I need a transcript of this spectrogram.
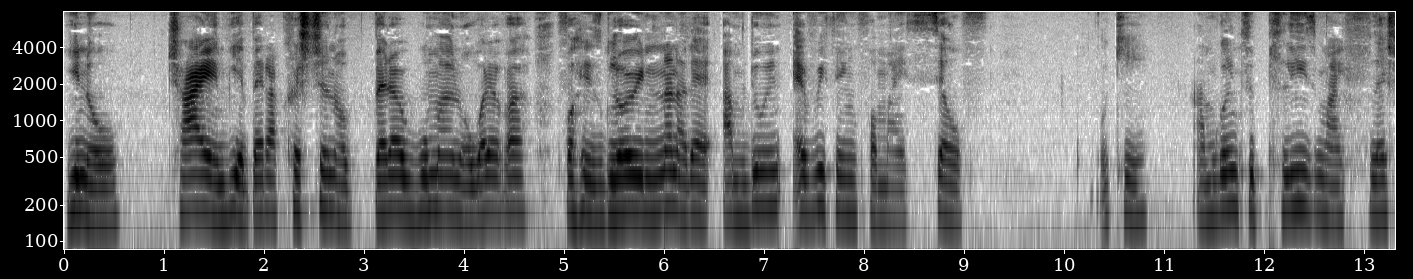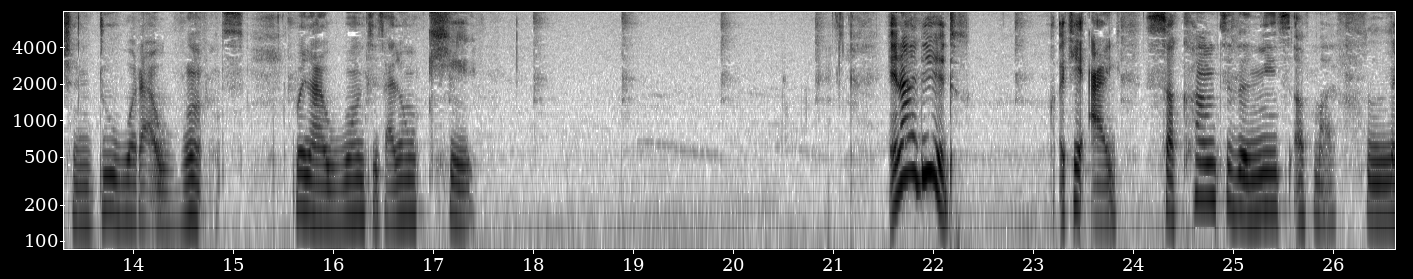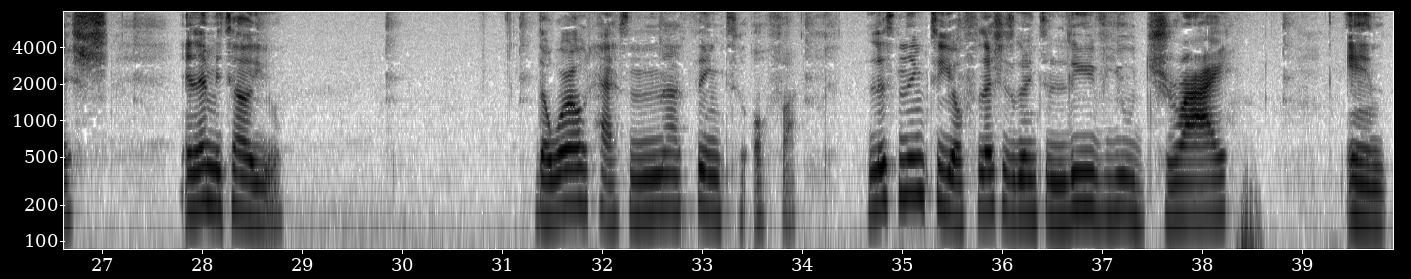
you know, try and be a better Christian or better woman or whatever for his glory. None of that. I'm doing everything for myself. Okay? I'm going to please my flesh and do what I want. When I want it, I don't care. And I did. Okay, I succumbed to the needs of my flesh. And let me tell you, the world has nothing to offer. Listening to your flesh is going to leave you dry and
